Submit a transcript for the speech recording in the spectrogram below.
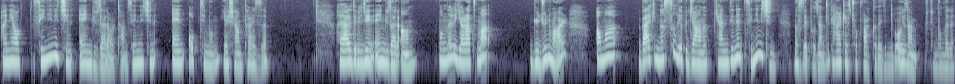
Hani o senin için en güzel ortam, senin için en optimum yaşam tarzı, hayal edebileceğin en güzel an, bunları yaratma gücün var ama belki nasıl yapacağını kendinin senin için nasıl yapılacağını çünkü herkes çok farklı dediğim gibi o yüzden bütün bunları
